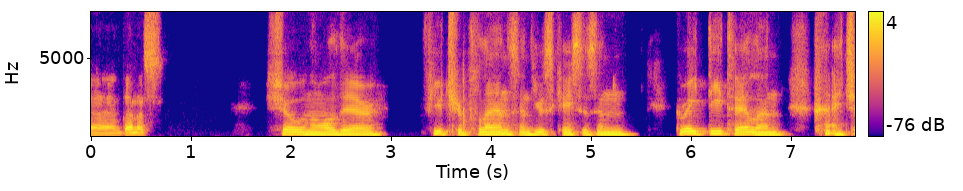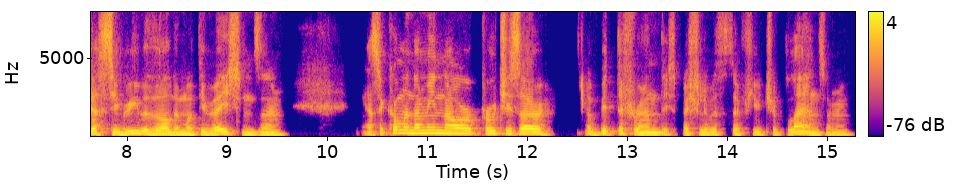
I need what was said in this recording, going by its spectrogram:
uh, Dennis? shown all their future plans and use cases in great detail and I just agree with all the motivations. And as a comment, I mean, our approaches are a bit different, especially with the future plans. I mean,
